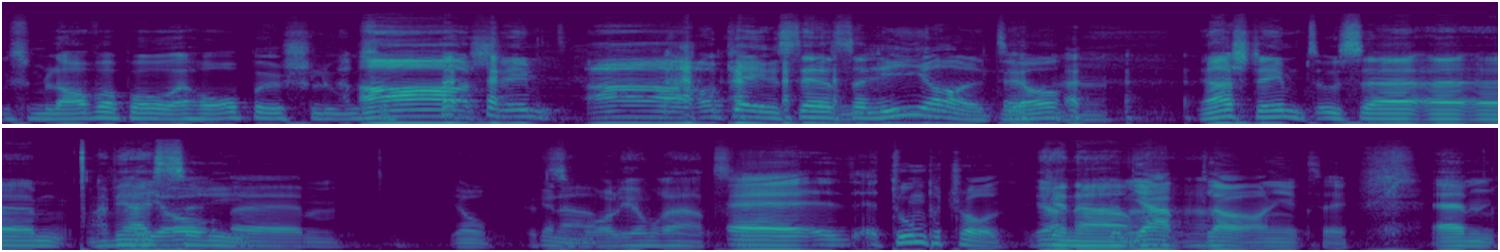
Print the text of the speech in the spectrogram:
aus dem Lavabo ein Haarbüschel raus... Ah, stimmt. Ah, okay, aus der Serie halt, ja. Ja, stimmt, aus, äh, äh, ähm, wie heißt die ja, Serie? ähm, ja, genau. äh, Doom Patrol. Ja, genau. Ja, klar, habe ich gesehen. Ähm,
